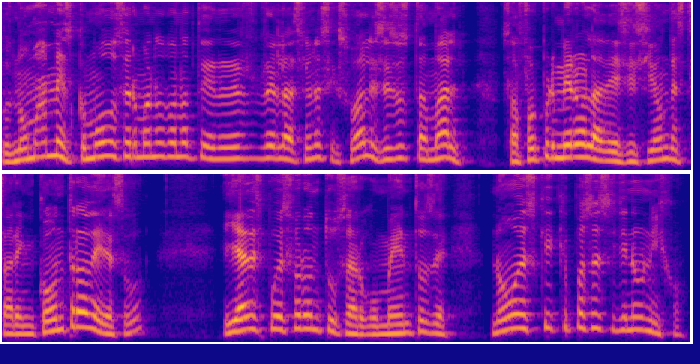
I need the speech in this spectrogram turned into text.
pues no mames, ¿cómo dos hermanos van a tener relaciones sexuales? Eso está mal. O sea, fue primero la decisión de estar en contra de eso, y ya después fueron tus argumentos de, no, es que, ¿qué pasa si tiene un hijo?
